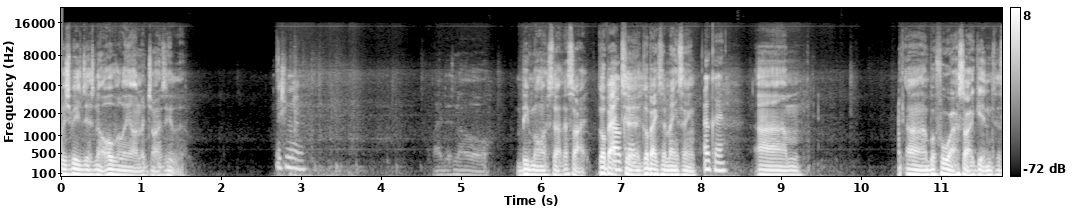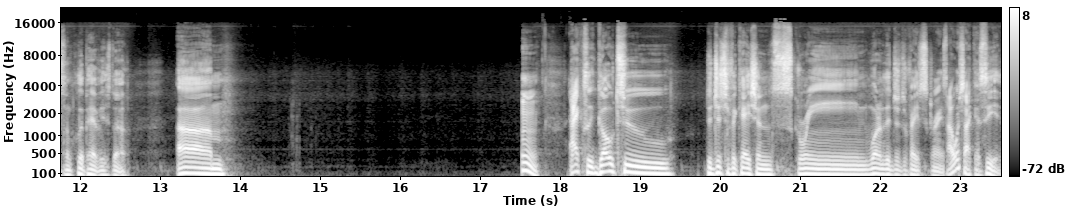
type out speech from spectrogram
Which means there's no overlay on the joints either. What you mean? Like there's no BMO and stuff. That's all right. Go back to go back to the main scene. Okay. um, uh, before I start getting to some clip heavy stuff. Um, mm, actually, go to the gentrification screen, one of the gentrification screens. I wish I could see it,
